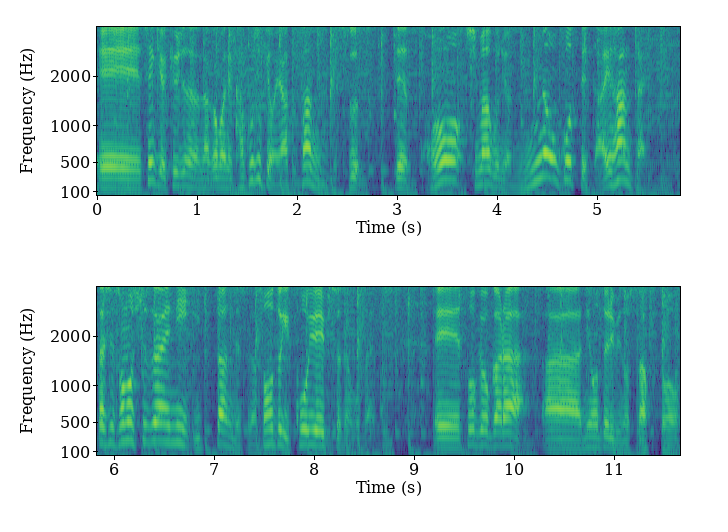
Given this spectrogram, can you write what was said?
えー、1990年の半ばに核実験をやったんです。でこの島国はみんな怒って大反対。私その取材に行ったんですがその時こういうエピソードがございます。えー、東京からあ日本テレビのスタッフと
